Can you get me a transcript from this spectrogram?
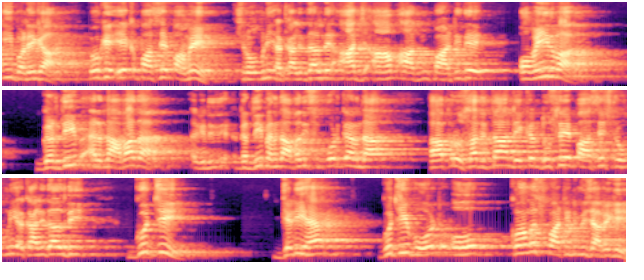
ਕੀ ਬਣੇਗਾ? ਕਿਉਂਕਿ ਇੱਕ ਪਾਸੇ ਭਾਵੇਂ ਸ਼੍ਰੋਮਣੀ ਅਕਾਲੀ ਦਲ ਨੇ ਅੱਜ ਆਮ ਆਦਮੀ ਪਾਰਟੀ ਦੇ ਉਮੀਦਵਾਰ ਗੁਰਦੀਪ ਰੰਧਾਵਾ ਦਾ, ਗੁਰਦੀਪ ਰੰਧਾਵਾ ਦੀ ਸਪੋਰਟ ਕਰਨ ਦਾ ਭਰੋਸਾ ਦਿੱਤਾ, ਲੇਕਿਨ ਦੂਸਰੇ ਪਾਸੇ ਸ਼੍ਰੋਮਣੀ ਅਕਾਲੀ ਦਲ ਦੀ ਗੁੱਜੀ ਜਿਹੜੀ ਹੈ, ਗੁੱਜੀ ਵੋਟ ਉਹ ਕਾਂਗਰਸ ਪਾਰਟੀ ਨੂੰ ਵੀ ਜਾਵੇਗੀ।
